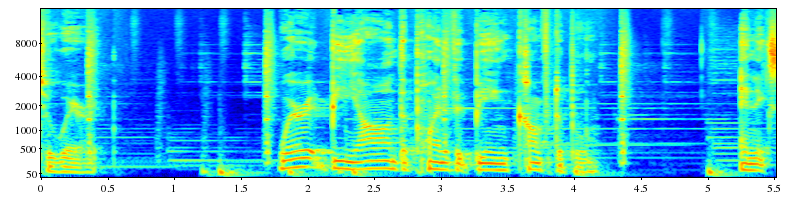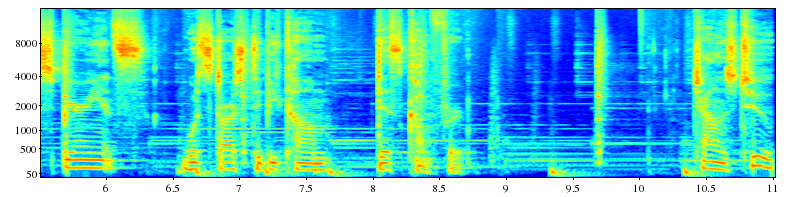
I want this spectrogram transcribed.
to wear it. Wear it beyond the point of it being comfortable and experience what starts to become discomfort. Challenge two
